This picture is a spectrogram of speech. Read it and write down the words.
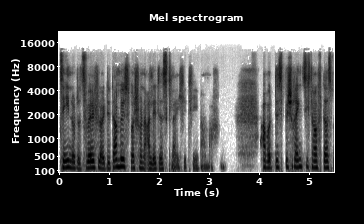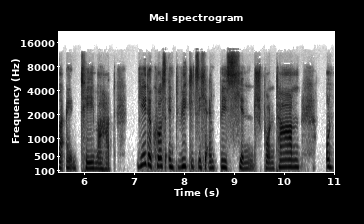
zehn oder zwölf Leute, da müssen wir schon alle das gleiche Thema machen. Aber das beschränkt sich darauf, dass man ein Thema hat. Jeder Kurs entwickelt sich ein bisschen spontan und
